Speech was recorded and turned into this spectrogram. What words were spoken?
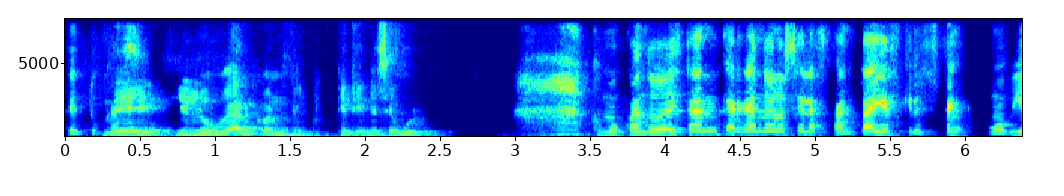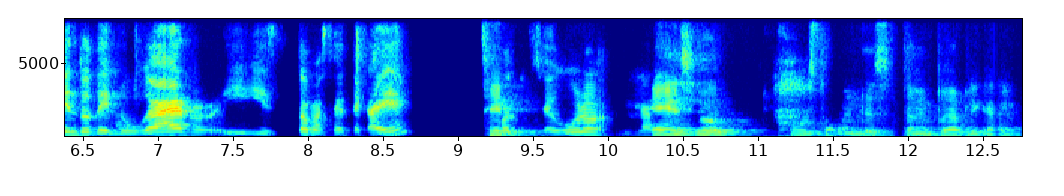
del lugar con el que tiene seguro. Como cuando están cargando, no sé, las pantallas que las están moviendo del lugar y toma, se te cae. Sí. Con seguro. Eso, justamente eso también puede aplicar.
